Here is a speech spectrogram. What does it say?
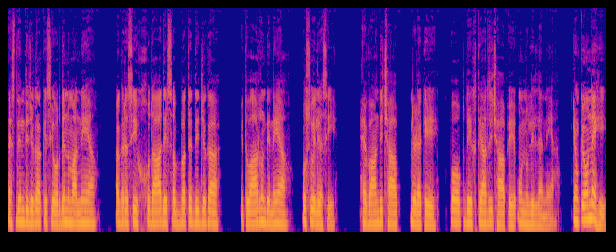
ਇਸ ਦਿਨ ਦੀ ਜਗ੍ਹਾ ਕਿਸੇ ਹੋਰ ਦਿਨ ਨੂੰ ਮੰਨਨੇ ਆ ਅਗਰ ਅਸੀਂ ਖੁਦਾ ਦੇ ਸਬਤ ਦੀ ਜਗ੍ਹਾ ਇਤਵਾਰ ਨੂੰ ਦਿੰਨੇ ਆ ਉਸ ਵੇਲੇ ਅਸੀਂ ਹੈਵਾਨ ਦੀ ਛਾਪ ਜਿਹੜਾ ਕਿ ਪੋਪ ਦੇ ਇਖਤਿਆਰ ਦੀ ਛਾਪ ਹੈ ਉਹਨੂੰ ਲੈ ਲੈਨੇ ਆ ਕਿਉਂਕਿ ਉਹਨੇ ਹੀ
